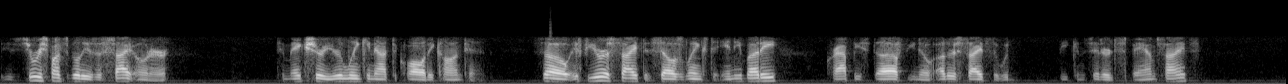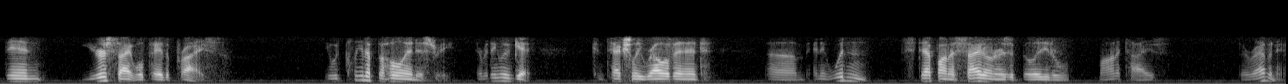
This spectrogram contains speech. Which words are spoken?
it's your responsibility as a site owner to make sure you're linking out to quality content. So if you're a site that sells links to anybody, crappy stuff, you know, other sites that would be considered spam sites, then your site will pay the price. It would clean up the whole industry. Everything would get contextually relevant, um, and it wouldn't step on a site owner's ability to monetize their revenue.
